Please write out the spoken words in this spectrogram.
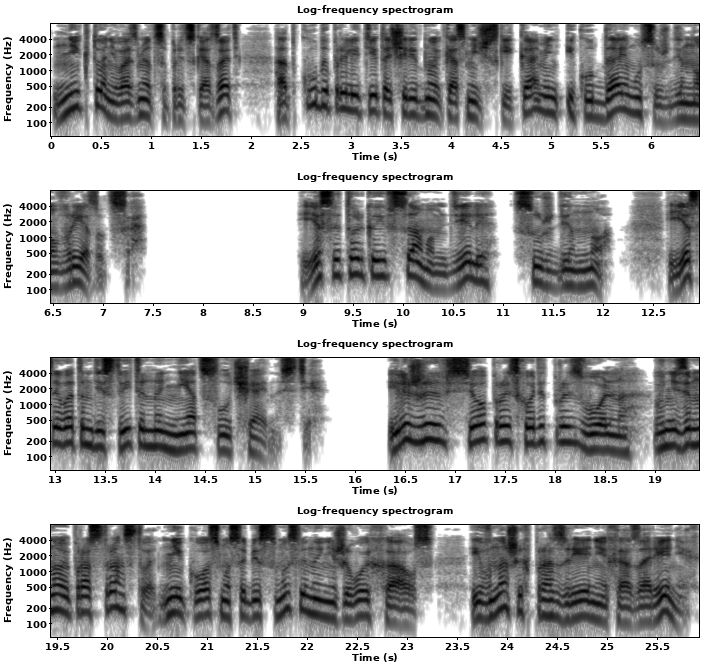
Никто не возьмется предсказать, откуда прилетит очередной космический камень и куда ему суждено врезаться. Если только и в самом деле суждено. Если в этом действительно нет случайности. Или же все происходит произвольно, внеземное пространство, не космос, а бессмысленный неживой хаос, и в наших прозрениях и озарениях,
